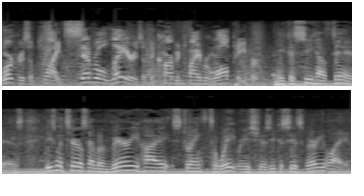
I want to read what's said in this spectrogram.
workers applied several layers of the carbon fiber wallpaper. And you can see how thin it is. These materials have a very high strength to weight ratio. As you can see, it's very light.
